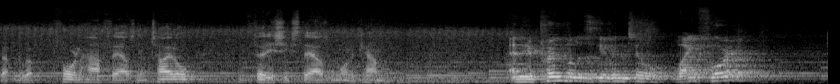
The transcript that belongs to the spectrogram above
but we've got 4,500 in total, and 36,000 more to come. And the approval is given till, wait for it,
